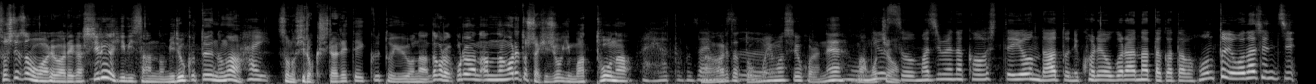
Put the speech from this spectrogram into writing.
そしてその我々が知る日比さんの魅力というのが、はい。その広く知られていくというようなだからこれは流れとしては非常に真っとうご流れだと思いますよこれね。まあもちろん。スを真面目な顔して読んだ後にこれをご覧になった方は本当に同じじ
